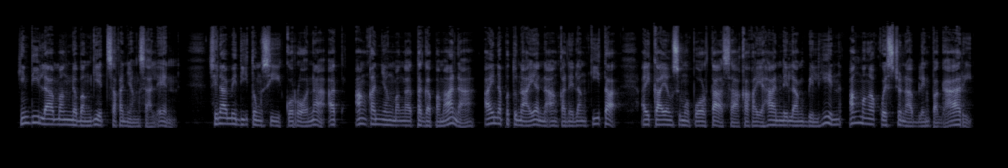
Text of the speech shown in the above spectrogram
hindi lamang nabanggit sa kanyang SALN. Sinabi ditong si Corona at ang kanyang mga tagapamana ay napatunayan na ang kanilang kita ay kayang sumuporta sa kakayahan nilang bilhin ang mga questionableng pag-aari.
